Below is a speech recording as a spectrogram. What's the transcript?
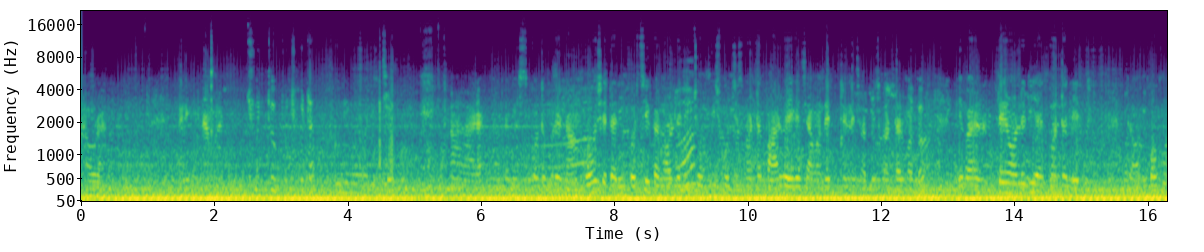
হাওড়া আর এখানে আমার ছোট্ট পুচকুটা গুলি মোমো দিচ্ছে আর এখন আমরা বেশ কত করে নামবো সেটা ই করছি কারণ অলরেডি চব্বিশ পঁচিশ ঘণ্টা পার হয়ে গেছে আমাদের ট্রেনে ছাব্বিশ ঘণ্টার মতো এবার ট্রেন অলরেডি এক ঘণ্টা লেট তো আমি কখন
